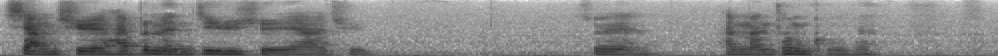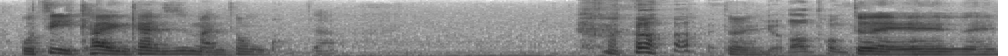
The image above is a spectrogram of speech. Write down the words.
想学还不能继续学下去，所以还蛮痛苦的。我自己看一看是蛮痛苦的。对，有到痛苦。对对对，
